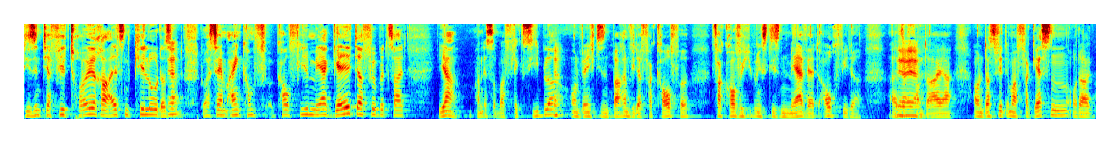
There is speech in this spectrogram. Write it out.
die sind ja viel teurer als ein Kilo. Das, ja. Du hast ja im Einkauf viel mehr Geld dafür bezahlt. Ja, man ist aber flexibler ja. und wenn ich diesen Barren wieder verkaufe, verkaufe ich übrigens diesen Mehrwert auch wieder. Also ja, von ja. daher, und das wird immer vergessen oder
